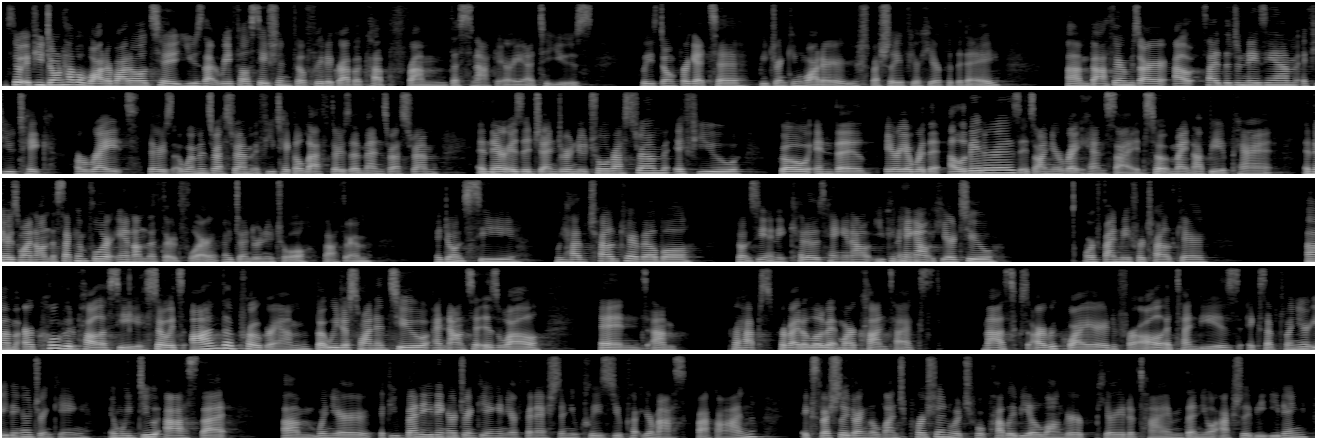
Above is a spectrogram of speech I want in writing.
so if you don't have a water bottle to use that refill station, feel free to grab a cup from the snack area to use. Please don't forget to be drinking water, especially if you're here for the day. Um, bathrooms are outside the gymnasium. If you take a right, there's a women's restroom. If you take a left, there's a men's restroom. And there is a gender neutral restroom. If you go in the area where the elevator is, it's on your right hand side. So it might not be apparent and there's one on the second floor and on the third floor, a gender neutral bathroom. I don't see, we have childcare available. Don't see any kiddos hanging out. You can hang out here too, or find me for childcare. Um, our COVID policy, so it's on the program, but we just wanted to announce it as well and um, perhaps provide a little bit more context. Masks are required for all attendees except when you're eating or drinking, and we do ask that um, when you're, if you've been eating or drinking and you're finished, then you please do put your mask back on, especially during the lunch portion, which will probably be a longer period of time than you'll actually be eating.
